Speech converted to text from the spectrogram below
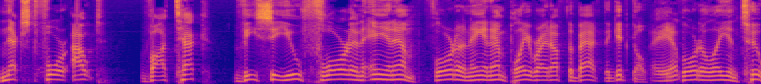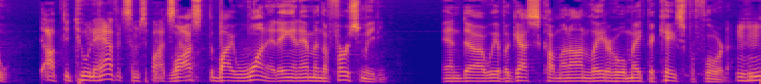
Next four out: Va Tech, VCU, Florida, and A and M. Florida and A and M play right off the bat, the get go. Yep. Florida laying two. Up to two and a half at some spots. now. lost by one at A&M in the first meeting. And uh, we have a guest coming on later who will make the case for Florida. Mm-hmm.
